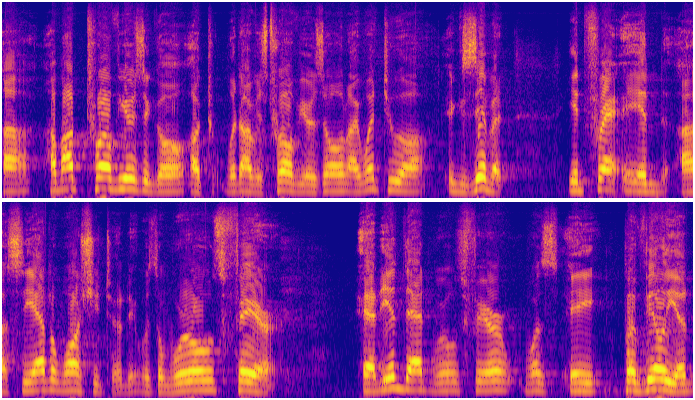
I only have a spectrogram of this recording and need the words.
uh, about 12 years ago, uh, when I was 12 years old, I went to an exhibit in, Fra in uh, Seattle, Washington. It was the World's Fair. And in that World's Fair was a pavilion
